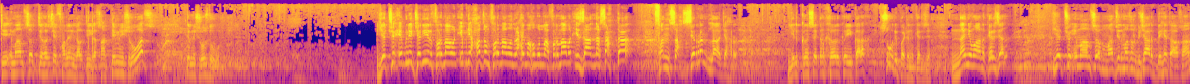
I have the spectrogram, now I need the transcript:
کہ امام صاحب ٹھہ سے غلطی گھان تم نش روز تم نش روز دور۔ یہ ابن جریر فرماون، ابن حزم فرماون رحمهم اللہ فرماون، اذا نصحت فانصح سرا لا جهرا یل کنس سن خیر خی کرخ ژور پٹن کرز۔ ننوان کرزن یہ چھو امام صاحب مسجد مزن بچار بہت آسان۔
